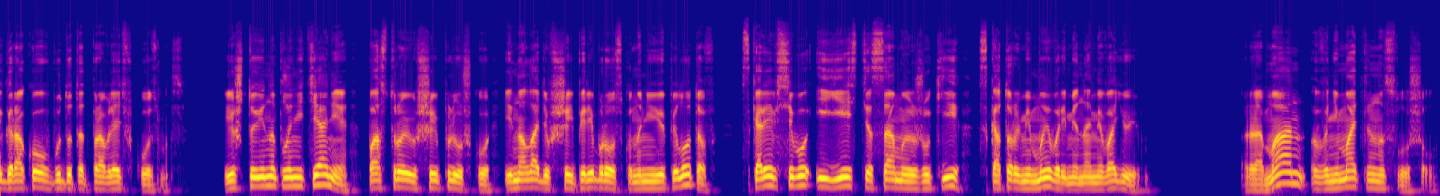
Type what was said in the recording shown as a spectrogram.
игроков будут отправлять в космос. И что инопланетяне, построившие Плюшку и наладившие переброску на нее пилотов, скорее всего и есть те самые жуки, с которыми мы временами воюем. Роман внимательно слушал.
